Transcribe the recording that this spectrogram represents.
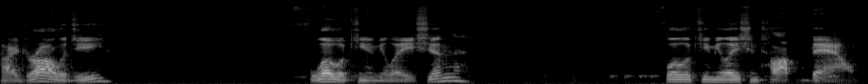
hydrology, flow accumulation, flow accumulation top down.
